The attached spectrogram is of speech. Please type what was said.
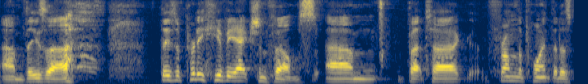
Um, these are these are pretty heavy action films. Um, but uh, from the point that his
